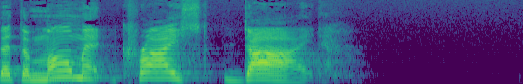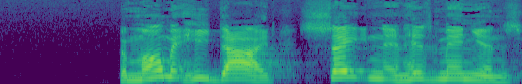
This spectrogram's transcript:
that the moment Christ died, the moment he died, Satan and his minions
